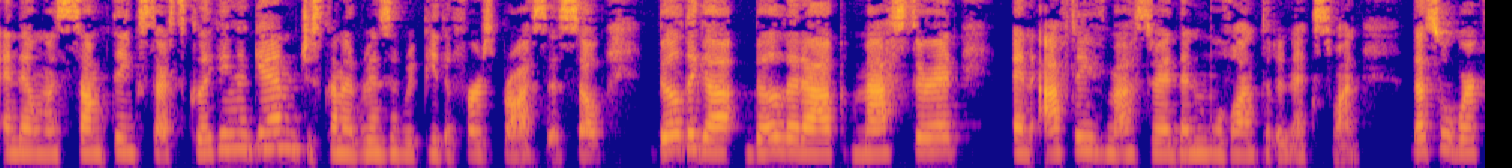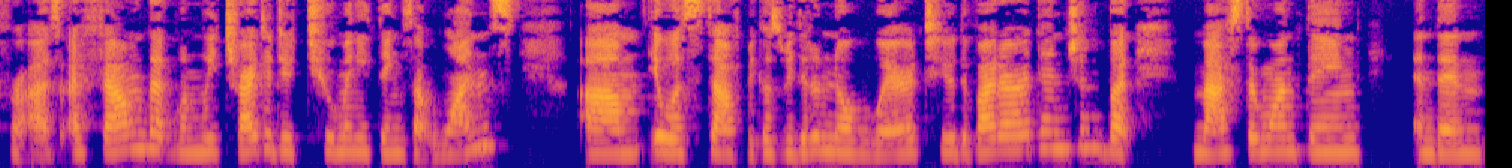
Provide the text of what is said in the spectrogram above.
And then when something starts clicking again, just kind of rinse and repeat the first process. So build it up, build it up, master it. And after you've mastered it, then move on to the next one. That's what worked for us. I found that when we tried to do too many things at once, um, it was tough because we didn't know where to divide our attention, but master one thing and then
